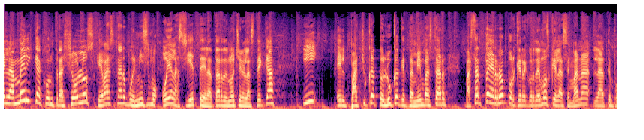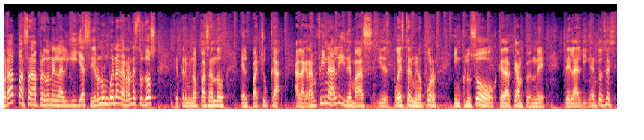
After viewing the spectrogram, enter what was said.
El América contra Cholos, que va a estar buenísimo hoy a las 7 de la tarde noche en el Azteca. Y el Pachuca Toluca, que también va a estar, va a estar perro, porque recordemos que la semana, la temporada pasada, perdón, en la liguilla se dieron un buen agarrón estos dos, que terminó pasando el Pachuca a la gran final y demás, y después terminó por incluso quedar campeón de, de la liga. Entonces,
